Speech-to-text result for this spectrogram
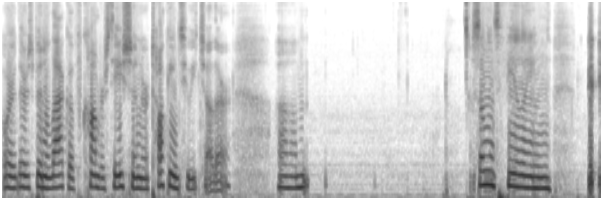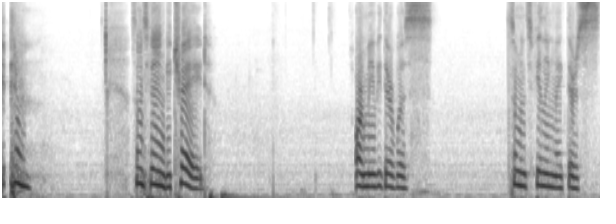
or there's been a lack of conversation or talking to each other. Um, someone's feeling someone's feeling betrayed or maybe there was someone's feeling like there's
